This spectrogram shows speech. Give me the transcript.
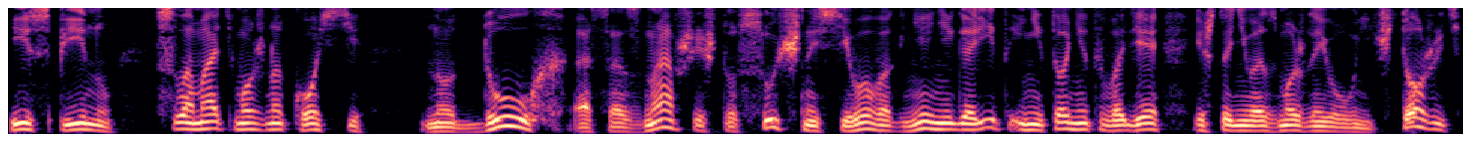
и спину, сломать можно кости, но дух, осознавший, что сущность его в огне не горит и не тонет в воде, и что невозможно его уничтожить,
